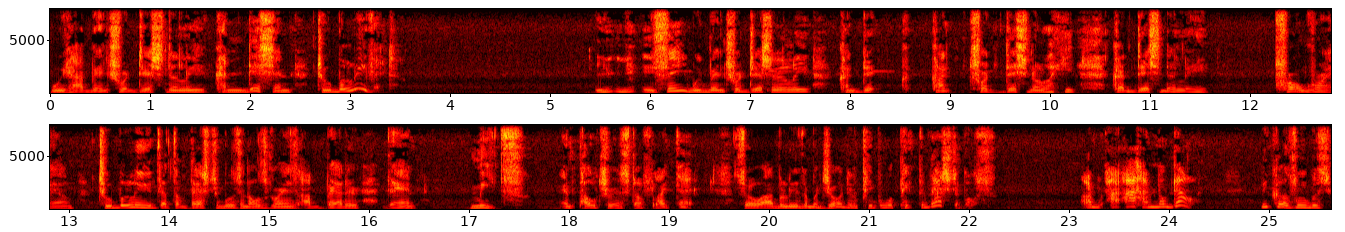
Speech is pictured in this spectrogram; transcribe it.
We have been traditionally conditioned to believe it. You, you, you see, we've been traditionally condi- con- traditionally conditionally programmed to believe that the vegetables and those grains are better than meats and poultry and stuff like that. So I believe the majority of people will pick the vegetables. I, I have no doubt because we was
